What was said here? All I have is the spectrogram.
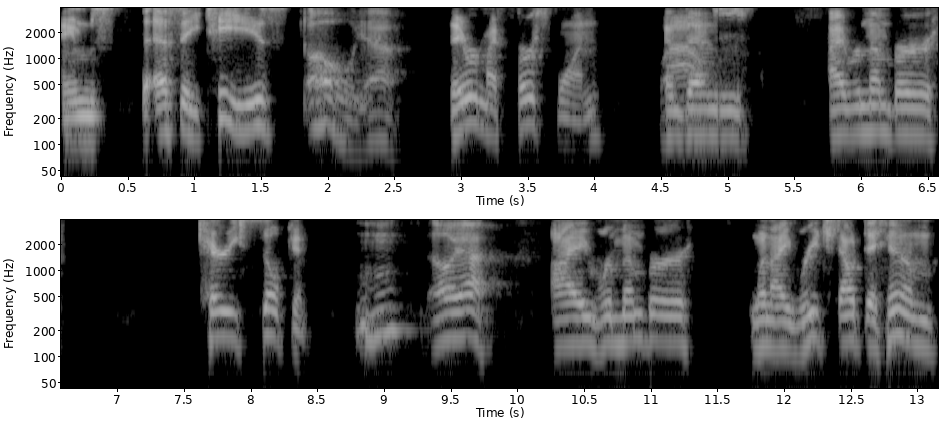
times. The SATs, Oh yeah. they were my first one. Wow. And then I remember Cary Silkin. hmm Oh yeah. I remember when I reached out to him,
